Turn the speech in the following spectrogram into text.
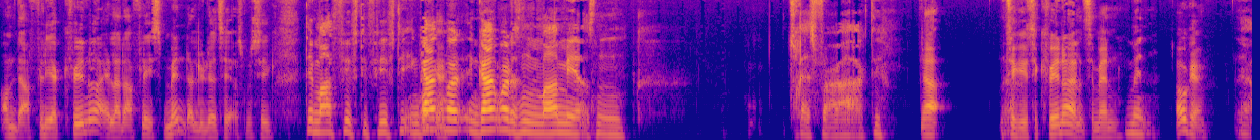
om der er flere kvinder, eller der er flest mænd, der lytter til jeres musik. Det er meget 50-50. En gang, Okay. var, en gang var det sådan meget mere sådan 60-40-agtigt, Ja. Til, til kvinder eller til mænd? men Okay. ja.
